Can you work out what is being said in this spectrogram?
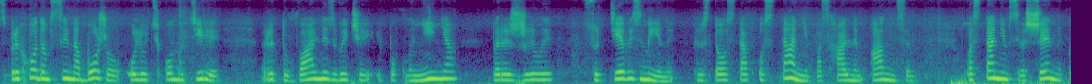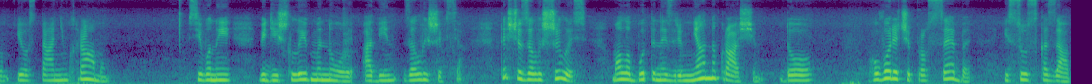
З приходом Сина Божого у людському тілі ритуальні звичаї і поклоніння пережили суттєві зміни. Христос став останнім пасхальним агнцем, останнім священником і останнім храмом. Всі вони відійшли в минуле, а Він залишився. Те, що залишилось, мало бути незрівнянно кращим. До, говорячи про себе, Ісус сказав:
